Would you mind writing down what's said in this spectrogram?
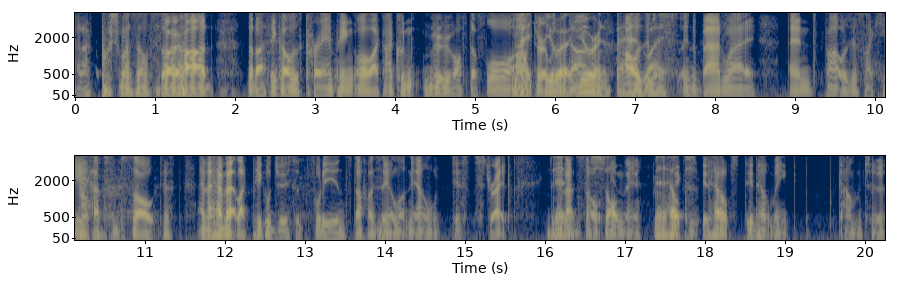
and I pushed myself so hard that I think I was cramping or like I couldn't move off the floor Mate, after it was were done. you were in a bad I was in a in a bad way, and Bart was just like, "Here, have some salt." Just and they have that like pickle juice at footy and stuff. I see mm-hmm. a lot now. Just straight get. Yeah, that salt, salt. in there. It helps Fixes- It helps. Did help me come to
